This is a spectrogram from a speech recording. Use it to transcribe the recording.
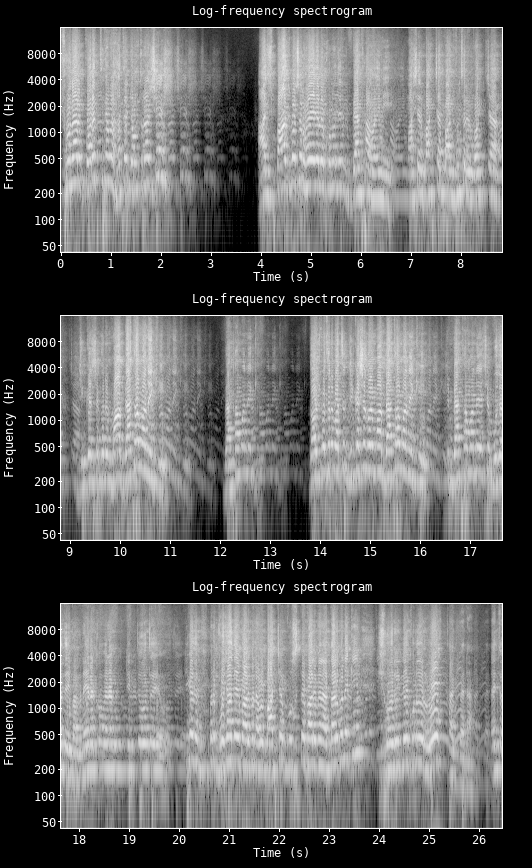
শোনার পরের থেকে আমার হাতের যন্ত্রণা শেষ। আজ পাঁচ বছর হয়ে গেল, কোনোদিন ব্যথা হয়নি। পাশের বাচ্চা, পাঁচ বছরের বাচ্চা। জিজ্ঞাসা করে, মা, ব্যথা মানে কি? ব্যথা মানে কি? দশ বছরের বাচ্চা জিজ্ঞাসা করে, মা, ব্যথা মানে কি? ব্যথা মানে সে বোঝাতেই পারবে না। এরকম এরকম টিপতে হতে ঠিক আছে? মানে বোঝাতে পারবে না। ওর বাচ্চা বুঝতে পারবে না। তার মানে কি? শরীরে কোনো রোগ থাকবে না। তাই তো?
